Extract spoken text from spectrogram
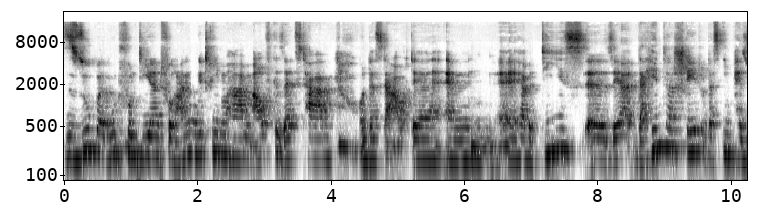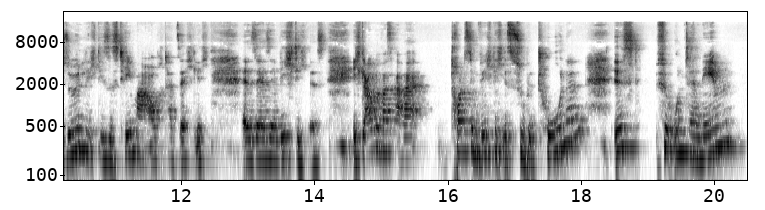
super gut fundierend vorangetrieben haben, aufgesetzt haben und dass da auch der ähm, äh, Herbert Dies äh, sehr dahinter steht und dass ihm persönlich dieses Thema auch tatsächlich äh, sehr, sehr wichtig ist. Ich glaube, was aber trotzdem wichtig ist zu betonen, ist für Unternehmen,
